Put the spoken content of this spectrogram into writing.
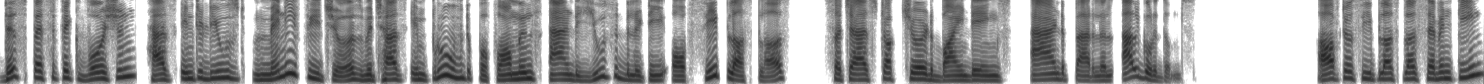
This specific version has introduced many features which has improved performance and usability of C++, such as structured bindings and parallel algorithms. After C++ 17,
